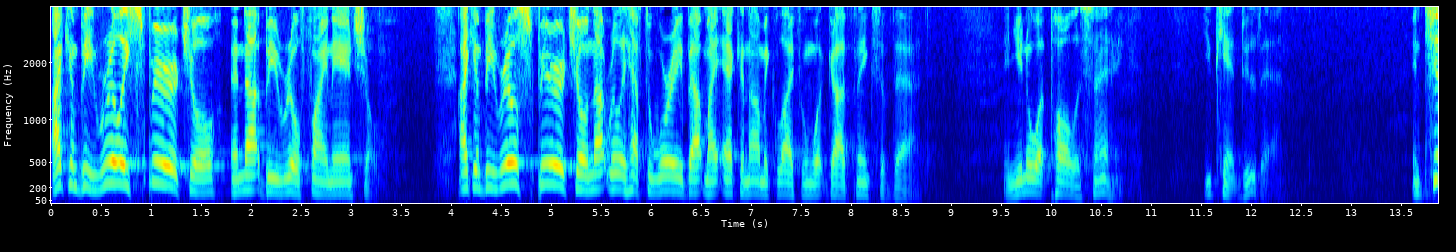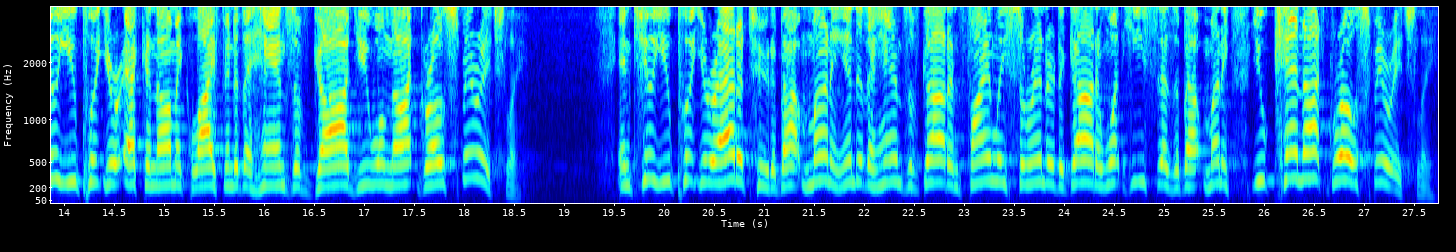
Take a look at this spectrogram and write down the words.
I can be really spiritual and not be real financial. I can be real spiritual and not really have to worry about my economic life and what God thinks of that. And you know what Paul is saying? You can't do that. Until you put your economic life into the hands of God, you will not grow spiritually. Until you put your attitude about money into the hands of God and finally surrender to God and what He says about money, you cannot grow spiritually.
